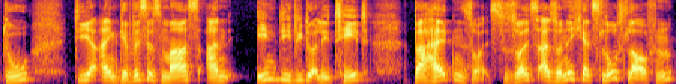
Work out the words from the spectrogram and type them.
du dir ein gewisses Maß an Individualität behalten sollst. Du sollst also nicht jetzt loslaufen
